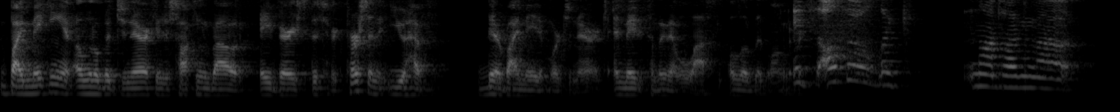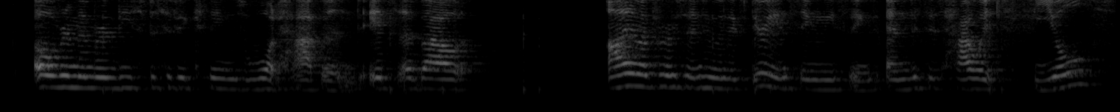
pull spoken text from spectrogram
by making it a little bit generic and just talking about a very specific person, you have thereby made it more generic and made it something that will last a little bit longer. It's also like not talking about oh remember these specific things what happened. It's about I am a person who is experiencing these things and this is how it feels.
